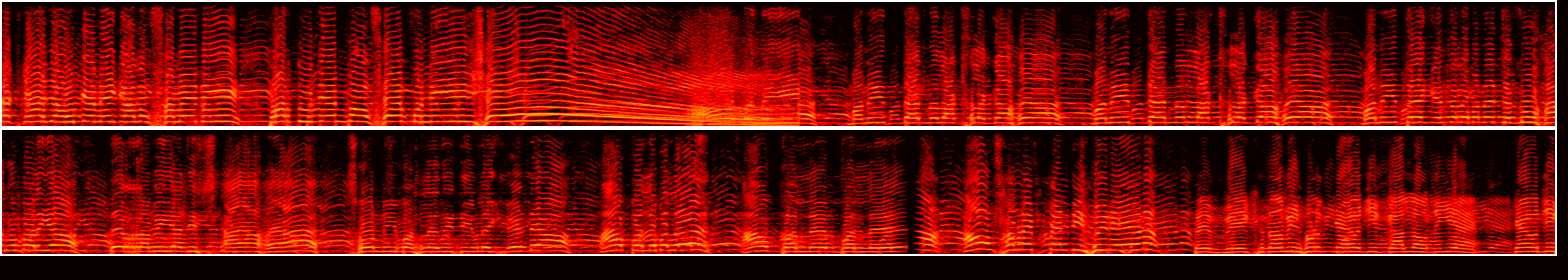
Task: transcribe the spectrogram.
ਟੱਕਿਆ ਜਾਊ ਕਿ ਨਹੀਂ? ਗੱਲ ਸਮੇਂ ਦੀ, ਪਰ ਦੂਜੇ ਪਾਸੇ ਮਨੀਸ਼। ਮਨੀ ਮਨੀ 3 ਲੱਖ ਲੱਗਾ ਹੋਇਆ ਮਨੀ 3 ਲੱਖ ਲੱਗਾ ਹੋਇਆ ਮਨੀ ਤੇ ਕਿਧਰ ਬਨੇ ਜੱਗੂ ਹੰਗ ਵਾਲੀਆ? ਤੇ ਰਵੀ ਅੱਜ ਛਾਇਆ ਹੋਇਆ ਸੋਨੀ ਬਠਲੇ ਦੀ ਟੀਮ ਲਈ ਖੇਡਿਆ। ਆ ਬੱਲੇ ਬੱਲੇ ਆ ਬੱਲੇ ਬੱਲੇ। ਆਓ ਸਾਹਮਣੇ ਪੈਂਦੀ ਹੋਈ ਰੇਡ ਤੇ ਵੇਖਦਾ ਵੀ ਹੁਣ ਕਿਹੋ ਜੀ ਗੱਲ ਆਉਂਦੀ ਹੈ ਕਿਹੋ ਜੀ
